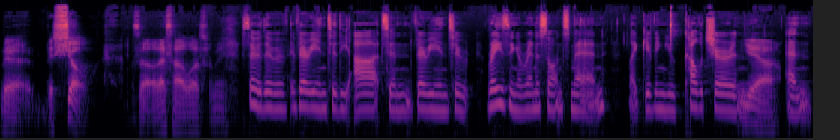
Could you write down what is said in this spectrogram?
the the show so that's how it was for me. So they were very into the arts and very into raising a Renaissance man, like giving you culture and yeah, and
